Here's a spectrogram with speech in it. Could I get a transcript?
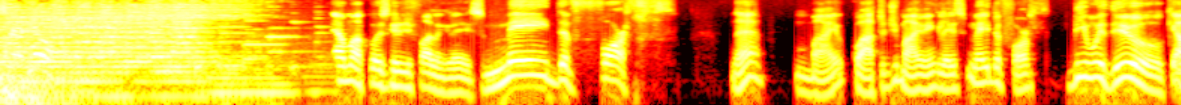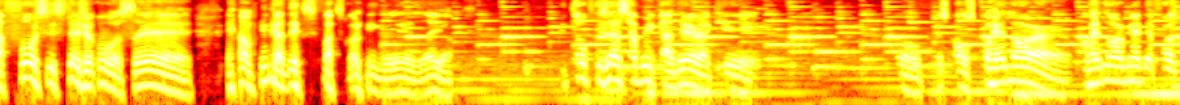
Sérgio? É uma coisa que a gente fala em inglês. May the 4th, né? Maio, 4 de maio em inglês. May the 4th be with you. Que a força esteja com você. É uma brincadeira que se faz com a inglês aí, ó. Então, fizer essa brincadeira aqui o pessoal, os corredor, corredor, média force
